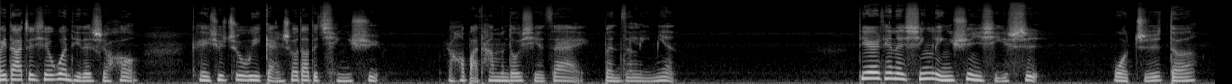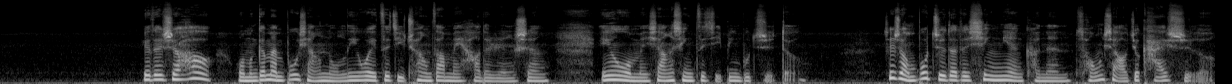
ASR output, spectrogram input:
回答这些问题的时候，可以去注意感受到的情绪，然后把它们都写在本子里面。第二天的心灵讯息是：我值得。有的时候，我们根本不想努力为自己创造美好的人生，因为我们相信自己并不值得。这种不值得的信念，可能从小就开始了。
